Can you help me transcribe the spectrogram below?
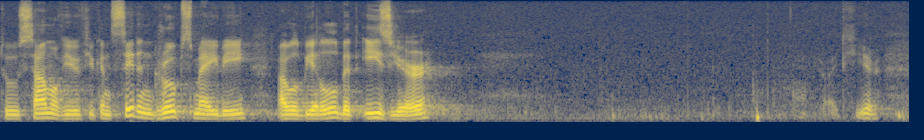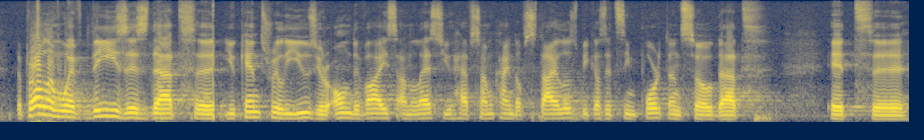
to some of you. If you can sit in groups maybe, I will be a little bit easier here. The problem with these is that uh, you can't really use your own device unless you have some kind of stylus because it's important so that it uh,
